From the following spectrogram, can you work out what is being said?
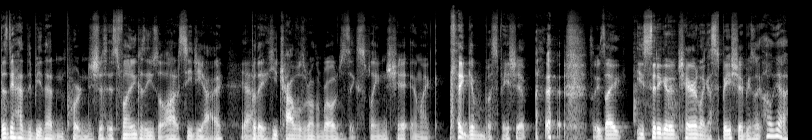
doesn't even have to be that important. It's just it's funny because they use a lot of CGI. Yeah. But they, he travels around the world just explaining shit and like they give him a spaceship. so he's like he's sitting in a chair in like a spaceship. He's like, oh yeah.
